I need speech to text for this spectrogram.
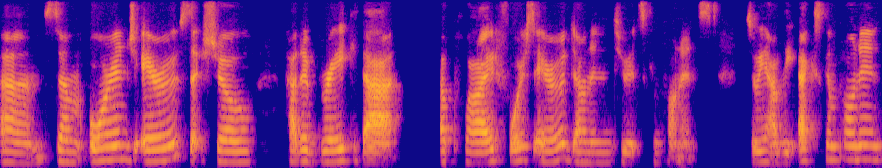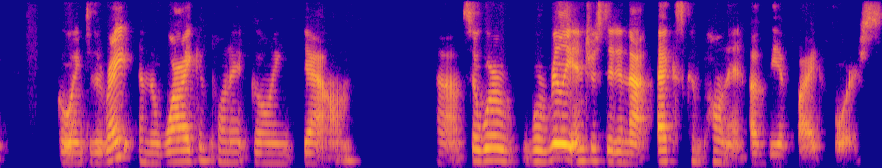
um, some orange arrows that show how to break that applied force arrow down into its components. So we have the x component going to the right and the y component going down. Uh, so we're, we're really interested in that x component of the applied force.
